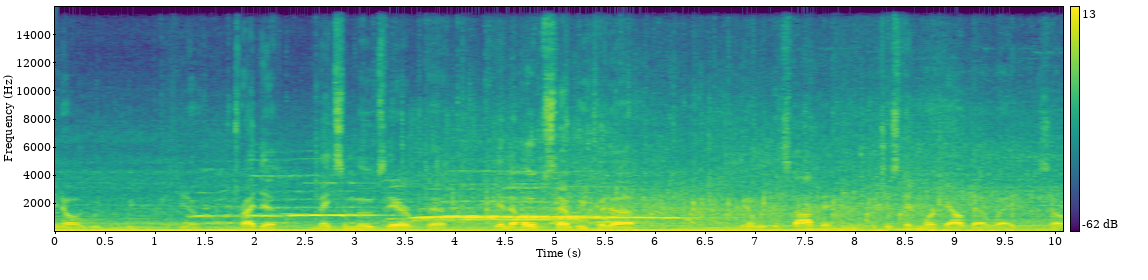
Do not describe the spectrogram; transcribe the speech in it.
you know, we, we you know tried to make some moves there to, in the hopes that we could, uh, stop it, and it just didn't work out that way. So.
